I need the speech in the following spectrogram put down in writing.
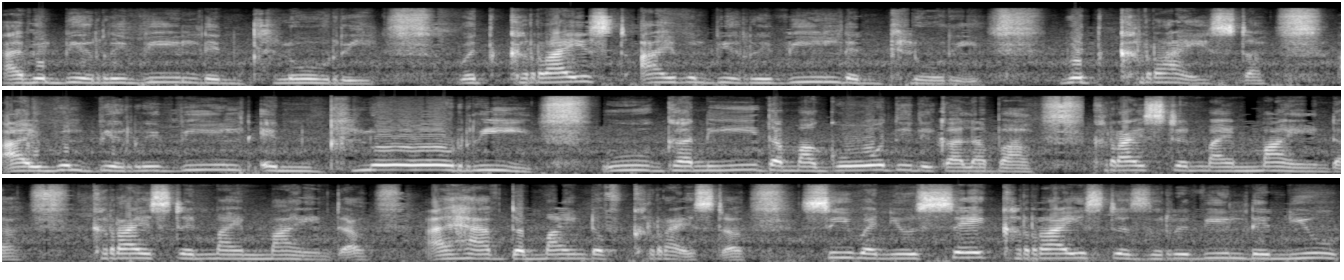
I will be revealed in glory. With Christ, I will be revealed in glory. With Christ, I will be revealed in glory. Christ in my mind. Uh, Christ in my mind. Uh, I have the mind of Christ. Uh. See, when you say Christ is revealed in you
